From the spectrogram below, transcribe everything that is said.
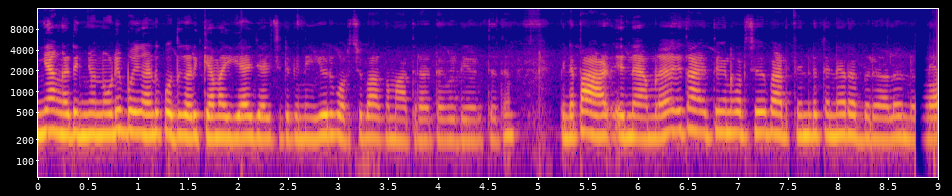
ഇനി അങ്ങോട്ട് ഇനി ഒന്നുകൂടി പോയി കണ്ട് കൊതു കടിക്കാൻ വയ്യ വിചാരിച്ചിട്ട് പിന്നെ ഈ ഒരു കുറച്ച് ഭാഗം മാത്രമായിട്ട് വീഡിയോ എടുത്തത്. പിന്നെ പാ നമ്മൾ താഴത്ത് ഇങ്ങനെ കുറച്ച് പാടത്തിന്റെ അടുത്ത് തന്നെ റബ്ബറുകളുണ്ട് പിന്നെ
